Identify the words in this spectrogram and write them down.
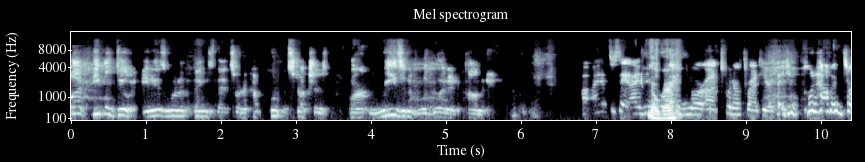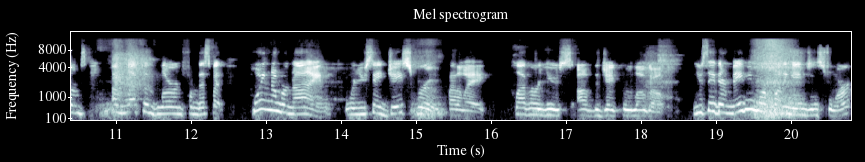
but people do it. It is one of the things that sort of corporate structures are reasonably good at accommodating. I have to say, I've enjoyed okay. your uh, Twitter thread here that you put out in terms of lessons learned from this. But point number nine, where you say J Screw, by the way, clever use of the J Crew logo. You say there may be more fun and games in store.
